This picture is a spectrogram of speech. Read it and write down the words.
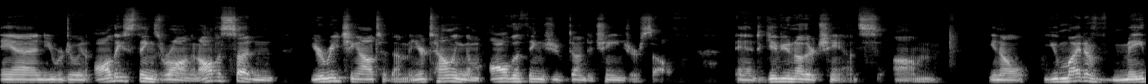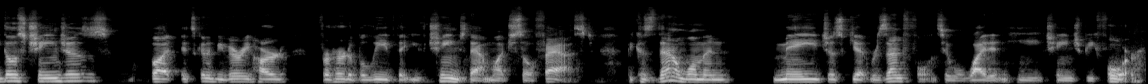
and you were doing all these things wrong, and all of a sudden you're reaching out to them and you're telling them all the things you've done to change yourself and give you another chance. Um, you know, you might have made those changes, but it's going to be very hard for her to believe that you've changed that much so fast because then a woman may just get resentful and say, well, why didn't he change before?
